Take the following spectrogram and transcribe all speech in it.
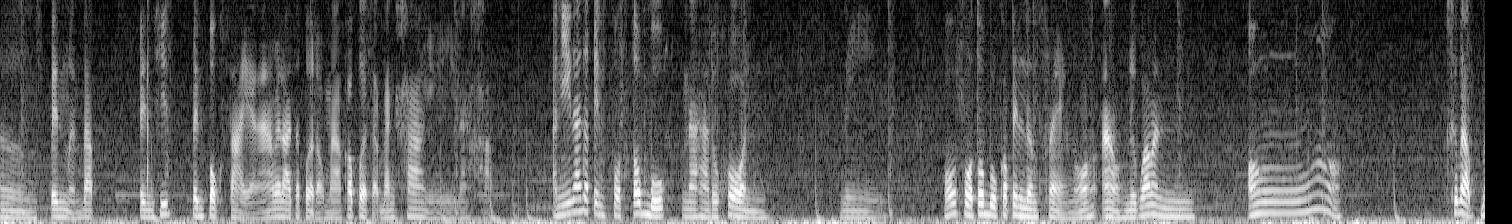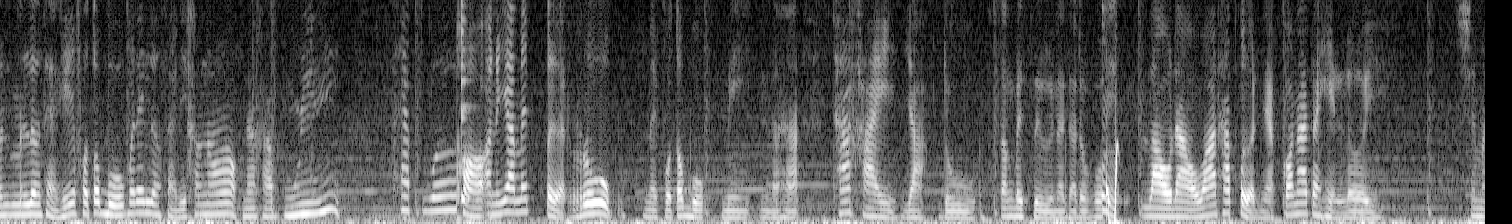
นึงเป็นเหมือนแบบเป็นที่เป็นปกใสอะนะเวลาจะเปิดออกมาก็เปิดจากด้านข้างอย่างนี้นะครับอันนี้น่าจะเป็นโฟโต้บุ๊กนะคะทุกคนนี่ โอ้โฟโต้บุ๊กก็เป็นเรืองแสงเนาะอ้าวนึกว่ามันอ๋อคือแบบมันมันเรืองแสงที่โฟโต้บุ๊กไม่ได้เรืองแสงที่ข้างนอกนะครับวิแซ่บเวอร์ขออนุญาตไม่เปิดรูปในโฟโต้บุ๊กนี้นะฮะถ้าใครอยากดูต้องไปซื้อนะจ๊ะทุกคนเราเดาว่าถ้าเปิดเนี่ยก็น่าจะเห็นเลย ใช่ไหม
